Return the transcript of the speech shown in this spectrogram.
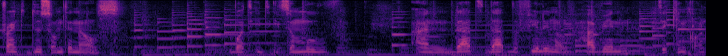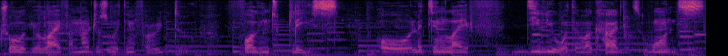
trying to do something else, but it, it's a move. And that's that the feeling of having taking control of your life and not just waiting for it to fall into place or letting life deal you whatever card it wants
